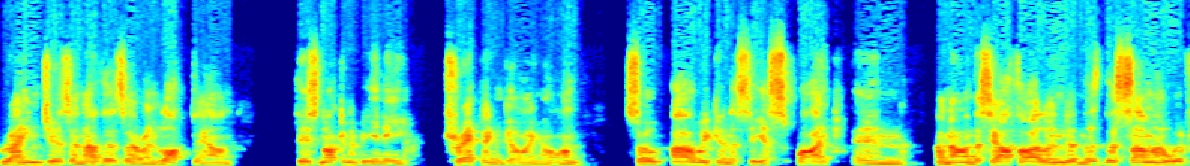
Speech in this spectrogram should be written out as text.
rangers and others are in lockdown, there's not going to be any trapping going on. So are we going to see a spike in? I know in the South Island and the, summer, with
